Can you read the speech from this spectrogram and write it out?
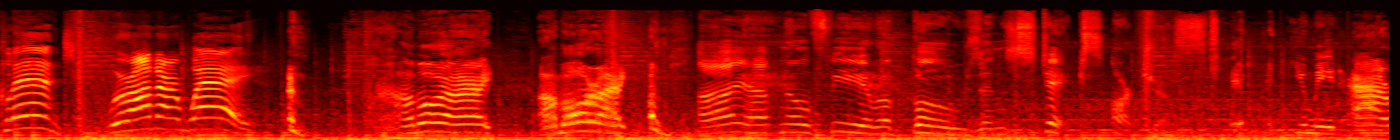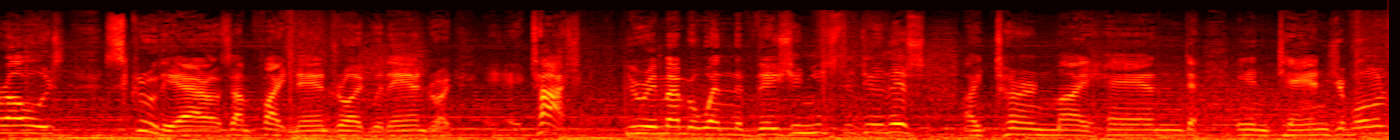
Clint, we're on our way. I'm all right. I'm all right. I have no fear of bows and sticks, Archer. you mean arrows? Screw the arrows. I'm fighting android with android. Hey, Tosh, you remember when the Vision used to do this? I turned my hand intangibles.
